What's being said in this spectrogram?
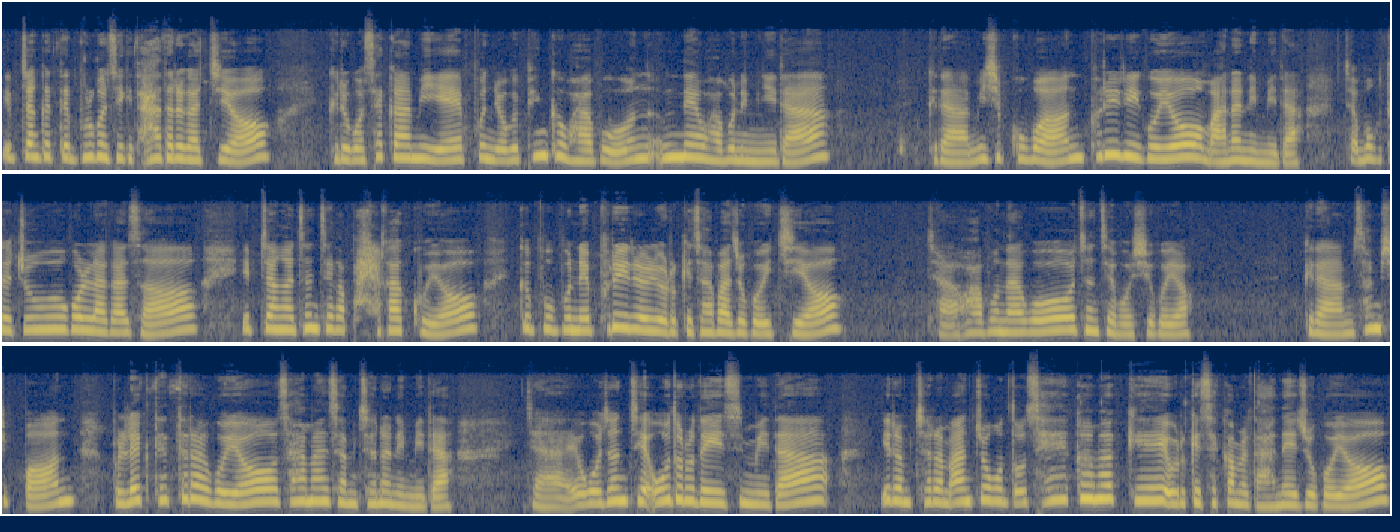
입장 끝에 붉은색이 다 들어갔지요. 그리고 색감이 예쁜 여기 핑크 화분, 읍내 화분입니다. 그 다음 29번 프릴이고요. 만원입니다. 자, 목대 쭉 올라가서 입장은 전체가 빨갛고요. 끝부분에 프릴을 이렇게 잡아주고 있지요. 자, 화분하고 전체 보시고요. 그 다음 30번 블랙 테트라고요. 43,000원입니다. 자, 요거 전체 5도로 되어 있습니다. 이름처럼 안쪽은 또 새까맣게 이렇게 색감을 다 내주고요.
